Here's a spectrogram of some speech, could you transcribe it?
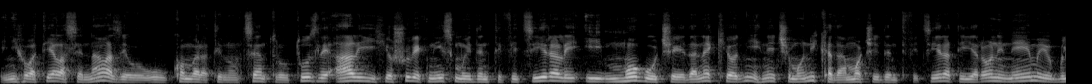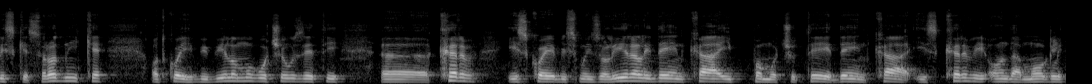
i njihova tijela se nalaze u komemorativnom centru u Tuzli, ali ih još uvijek nismo identificirali i moguće je da neke od njih nećemo nikada moći identificirati jer oni nemaju bliske srodnike od kojih bi bilo moguće uzeti krv iz koje bismo izolirali DNK i pomoću te DNK iz krvi onda mogli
